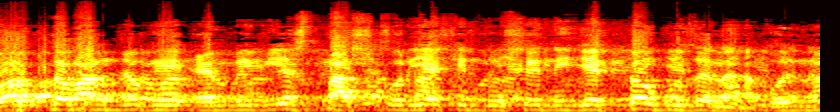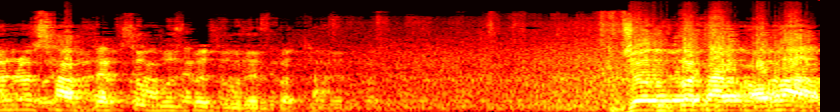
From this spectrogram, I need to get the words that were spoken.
বর্তমান যুগে এমবিবিএস পাশ করিয়া কিন্তু সে নিজেরটাও বুঝে না, অন্যান্য সাবজেক্ট তো বুঝবে দূরের কথা। যোগ্যতার অভাব।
